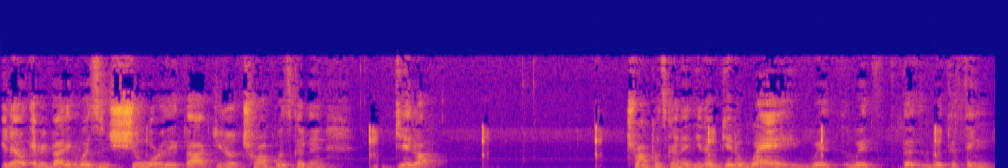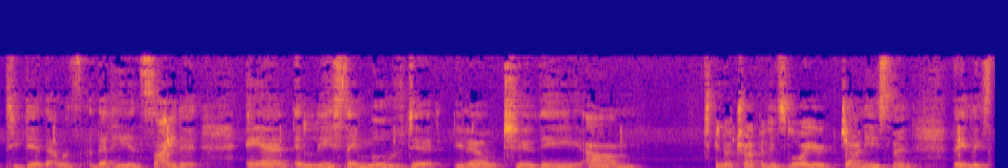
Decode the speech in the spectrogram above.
you know everybody wasn't sure. They thought you know Trump was going to get up. Trump was going to you know get away with with the with the things he did that was that he incited, and at least they moved it you know to the. Um, you know, Trump and his lawyer, John Eastman, they at least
